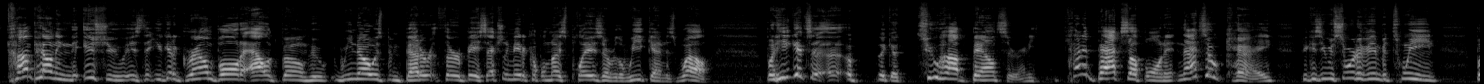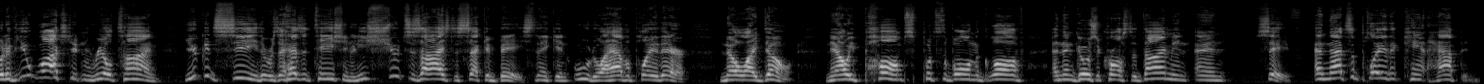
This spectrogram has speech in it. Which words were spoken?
compounding the issue is that you get a ground ball to Alec Bohm, who we know has been better at third base. Actually made a couple nice plays over the weekend as well. But he gets a, a like a two hop bouncer, and he kind of backs up on it, and that's okay because he was sort of in between. But if you watched it in real time, you could see there was a hesitation, and he shoots his eyes to second base, thinking, Ooh, do I have a play there? No, I don't. Now he pumps, puts the ball in the glove, and then goes across the diamond and safe. And that's a play that can't happen.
